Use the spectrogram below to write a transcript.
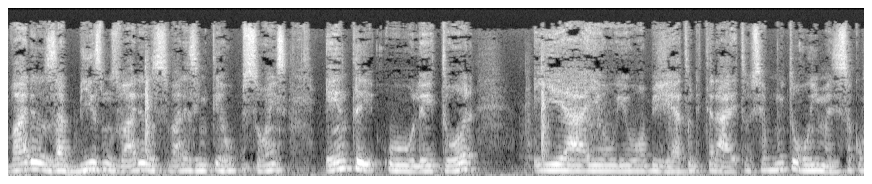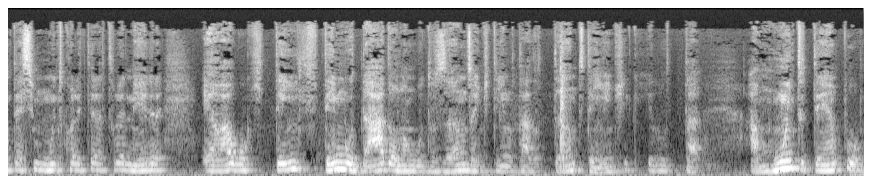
vários abismos, vários, várias interrupções entre o leitor e, a, e, o, e o objeto literário. Então isso é muito ruim, mas isso acontece muito com a literatura negra. É algo que tem, tem mudado ao longo dos anos, a gente tem lutado tanto, tem gente que luta há muito tempo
